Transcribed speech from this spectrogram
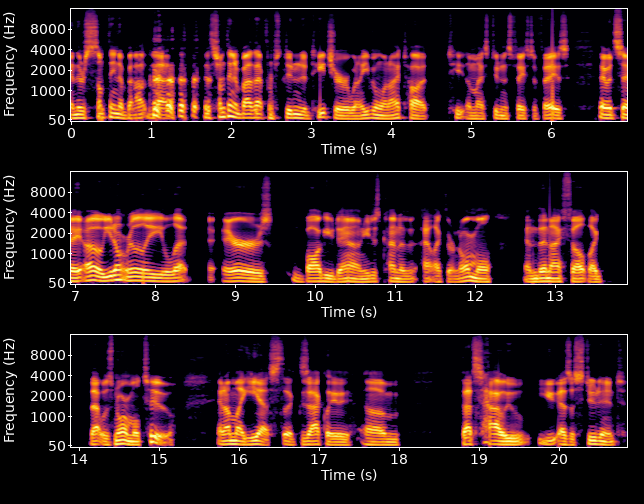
And there's something about that. there's something about that from student to teacher. When even when I taught t- my students face to face, they would say, "Oh, you don't really let errors bog you down. You just kind of act like they're normal." And then I felt like that was normal too. And I'm like, yes, exactly. Um, that's how you, you, as a student,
